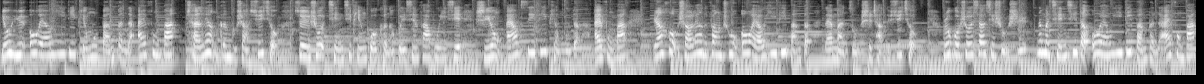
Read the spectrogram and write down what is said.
由于 OLED 屏幕版本的 iPhone 八产量跟不上需求，所以说前期苹果可能会先发布一些使用 LCD 屏幕的 iPhone 八，然后少量的放出 OLED 版本来满足市场的需求。如果说消息属实，那么前期的 OLED 版本的 iPhone iPhone 八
